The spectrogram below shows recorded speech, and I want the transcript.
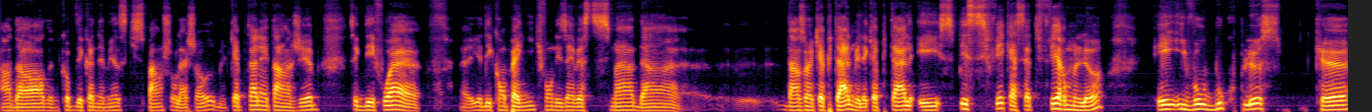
en dehors d'une couple d'économistes qui se penchent sur la chose. Mais le capital intangible, c'est que des fois, euh, il y a des compagnies qui font des investissements dans, un capital, mais le capital est spécifique à cette firme-là et il vaut beaucoup plus que,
